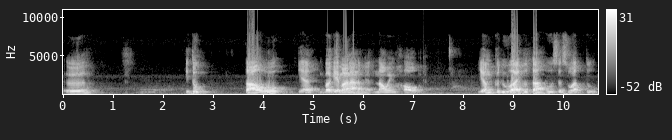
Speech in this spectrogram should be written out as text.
Eh, itu tahu ya bagaimana namanya knowing how. Yang kedua itu tahu sesuatu.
